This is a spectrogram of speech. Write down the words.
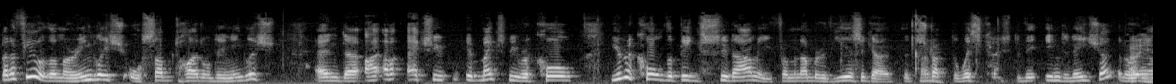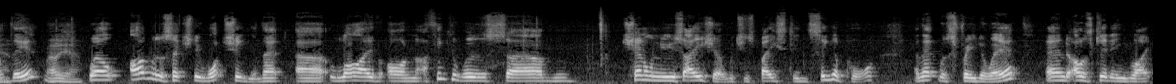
but a few of them are English or subtitled in English. And uh, I, I, actually, it makes me recall. You recall the big tsunami from a number of years ago that Oh. struck the west coast of Indonesia and around yeah. there. Oh, yeah. Well, I was actually watching that uh, live on. I think it was um, Channel News Asia, which is based in Singapore, and that was free to air. And I was getting like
